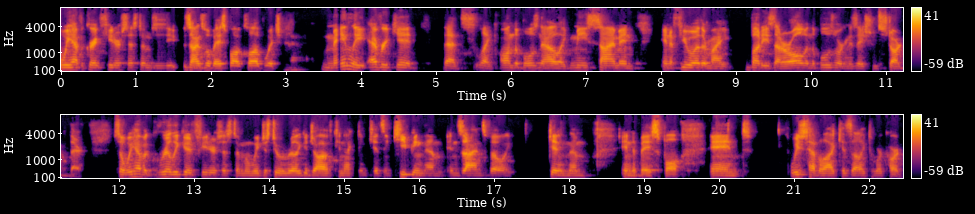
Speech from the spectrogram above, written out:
we have a great feeder system, Zionsville Baseball Club, which yeah. mainly every kid that's like on the Bulls now, like me, Simon, and a few other my buddies that are all in the Bulls organization started there. So we have a really good feeder system and we just do a really good job of connecting kids and keeping them in Zionsville and getting them into baseball. And we just have a lot of kids that like to work hard.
